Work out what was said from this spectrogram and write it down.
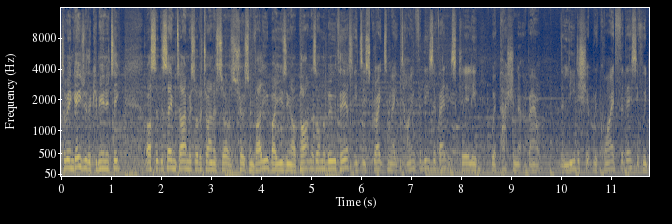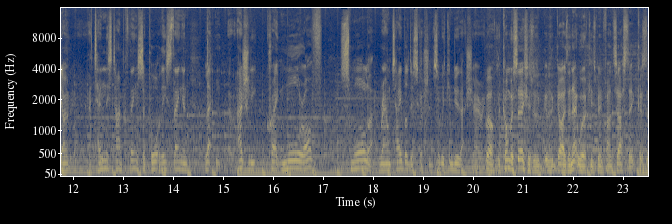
So we engage with the community whilst at the same time we're sort of trying to sort of show some value by using our partners on the booth here. It's, it's great to make time for these events. Clearly, we're passionate about the leadership required for this. If we don't attend this type of thing, support this thing, and let actually create more of smaller roundtable discussions so we can do that sharing. Well, the conversations with the guys, the networking has been fantastic because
